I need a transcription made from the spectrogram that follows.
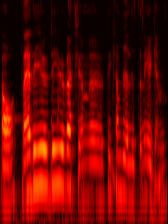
Ja, nej det är, ju, det är ju verkligen, eh, det kan bli en liten egen,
